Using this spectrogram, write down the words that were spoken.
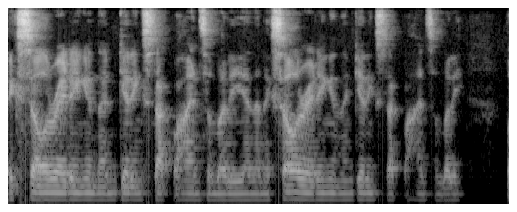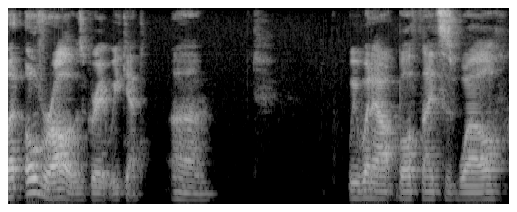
accelerating and then getting stuck behind somebody and then accelerating and then getting stuck behind somebody. But overall, it was a great weekend. Um, we went out both nights as well.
